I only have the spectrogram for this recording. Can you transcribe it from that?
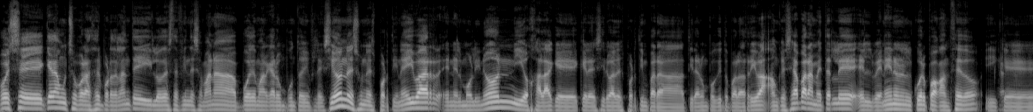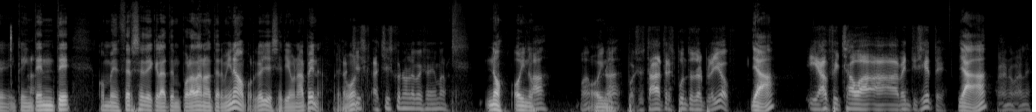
Pues eh, queda mucho por hacer por delante y lo de este fin de semana puede marcar un punto de inflexión. Es un Sporting Eibar en el Molinón y ojalá que, que le sirva al Sporting para tirar un poquito para arriba, aunque sea para meterle el veneno en el cuerpo a Gancedo y que, intente convencerse de que la temporada no ha terminado, porque oye, sería una pena. Pero ¿A, bueno, Chis- a Chisco no le vais a llamar? no, hoy no. Ah, bueno, Hoy pues, no. pues está a tres puntos del playoff. Ya, Y han fichado a, a 27. ya. Bueno, vale.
